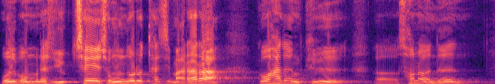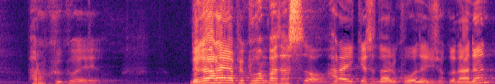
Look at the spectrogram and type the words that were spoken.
오늘 본문에서 육체의 종로로 타지 말아라고 하는 그 어, 선언은 바로 그거예요. 내가 하나님 앞에 구원받았어. 하나님께서 나를 구원해 주셨고 나는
